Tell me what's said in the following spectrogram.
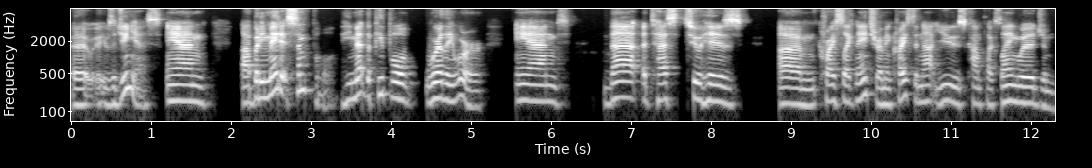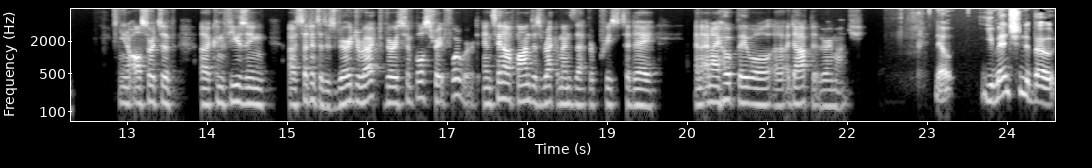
uh, he was a genius, and but he made it simple. He met the people where they were and that attests to his um, Christ-like nature. I mean, Christ did not use complex language and you know all sorts of uh, confusing uh, sentences. It's very direct, very simple, straightforward. And Saint Alphonsus recommends that for priests today, and, and I hope they will uh, adopt it very much. Now, you mentioned about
